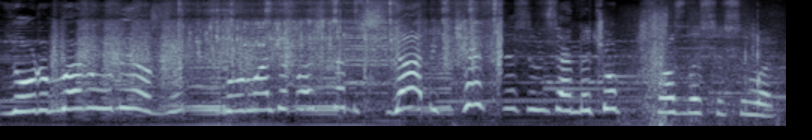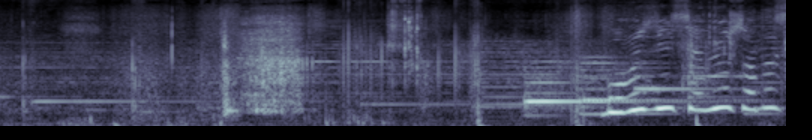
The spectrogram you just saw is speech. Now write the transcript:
Yorumlara onu yazın. Normalde başka bir şey. Ya bir kes sesini sende çok fazla sesi var. Bu müziği seviyorsanız,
